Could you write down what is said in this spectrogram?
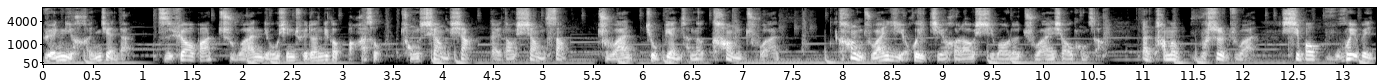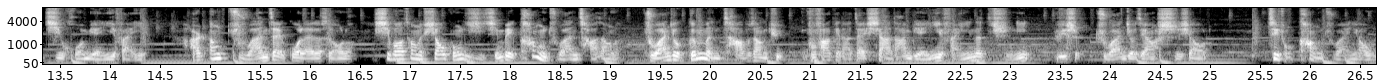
原理很简单，只需要把组胺流星锤的那个把手从向下改到向上，组胺就变成了抗组胺。抗组胺也会结合到细胞的组胺销孔上，但它们不是组胺，细胞不会被激活免疫反应。而当组胺再过来的时候呢，细胞上的销孔已经被抗组胺插上了，组胺就根本插不上去，无法给它再下达免疫反应的指令，于是组胺就这样失效了。这种抗组胺药物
